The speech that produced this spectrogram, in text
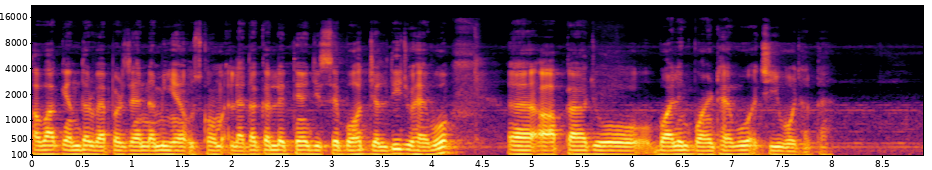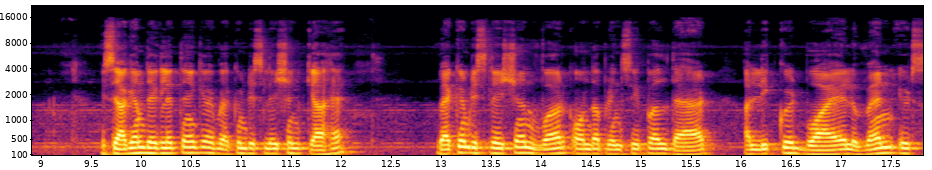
हवा के अंदर वेपर्स हैं, नमी है, उसको हम अलहदा कर लेते हैं, जिससे बहुत जल्दी जो है वो आपका जो बॉइलिंग पॉइंट है, वो अचीव हो जाता है। इससे आगे हम देख लेते हैं कि वैक्यूम डिस्टिलेशन क्या है। Vacuum distillation work on the principle that a liquid boil when its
